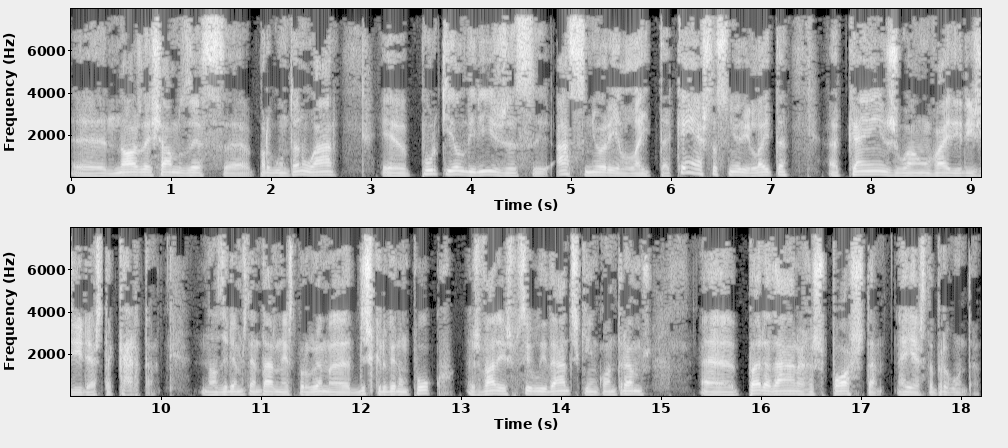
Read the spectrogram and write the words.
Uh, nós deixamos essa pergunta no ar uh, porque ele dirige-se à senhora eleita. Quem é esta senhora eleita a quem João vai dirigir esta carta? Nós iremos tentar neste programa descrever um pouco as várias possibilidades que encontramos uh, para dar resposta a esta pergunta.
